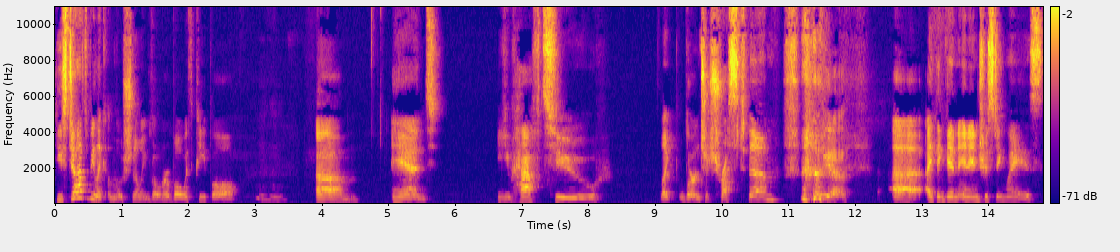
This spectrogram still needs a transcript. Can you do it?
you still have to be like emotionally vulnerable with people, Mhm. um, and you have to like learn to trust them. yeah. uh, I think in in interesting ways.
